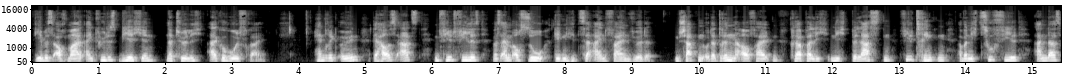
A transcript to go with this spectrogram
gäbe es auch mal ein kühles Bierchen, natürlich alkoholfrei. Hendrik Oehn, der Hausarzt, empfiehlt vieles, was einem auch so gegen Hitze einfallen würde. Im Schatten oder drinnen aufhalten, körperlich nicht belasten, viel trinken, aber nicht zu viel, anders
